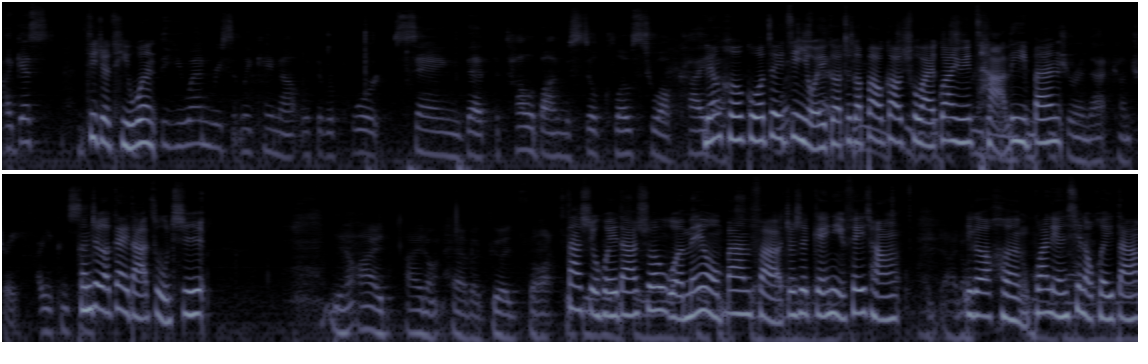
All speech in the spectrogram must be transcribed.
I guess 记者提问：联合国最近有一个这个报告出来，关于塔利班跟这个盖达组织。大使回答说：“我没有办法，就是给你非常一个很关联性的回答。”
